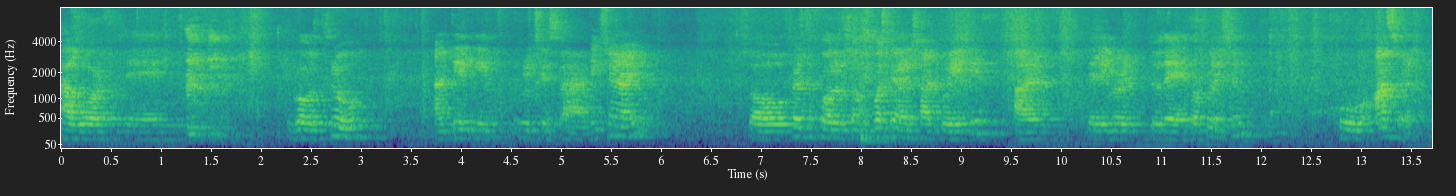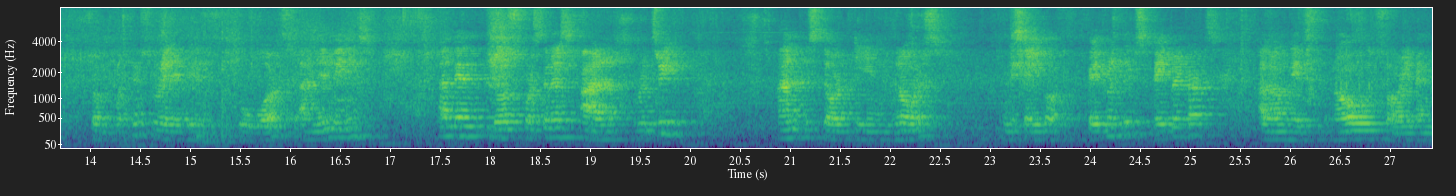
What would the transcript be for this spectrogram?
our uh, goes through until it reaches a dictionary so first of all, some questionnaires are created, are delivered to the population who answer some questions related to words and their meanings. And then those questionnaires are retrieved and stored in drawers in the shape of paper clips, paper cards, along with notes or even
